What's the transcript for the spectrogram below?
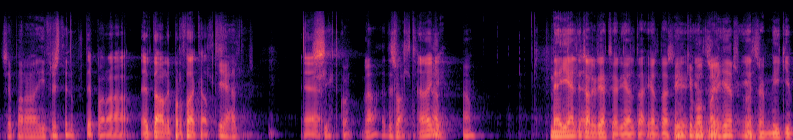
það sé bara í fristinum þetta er bara, er þetta alveg bara það kalt Ég held það yeah. Shit, hvað? Já, þetta er svalt er það ekki? Nei, ég held þetta alveg rétt hér Ég held að, ég held að sé- Engin ég held að mótmæli sé- sko. mikið,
